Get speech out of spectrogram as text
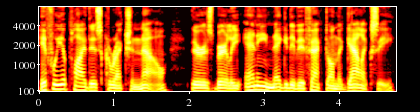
If we apply this correction now, there is barely any negative effect on the galaxy,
